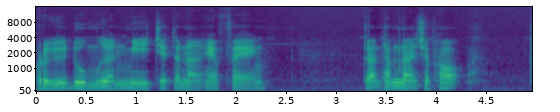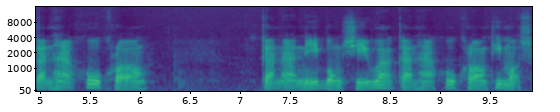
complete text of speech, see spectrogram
หรือดูเหมือนมีเจตนาแอบแฝง การทำนายเฉพาะ การหาคู่ครอง การอ่านนี้บ่งชี้ว่าการหาคู่ครองที่เหมาะส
